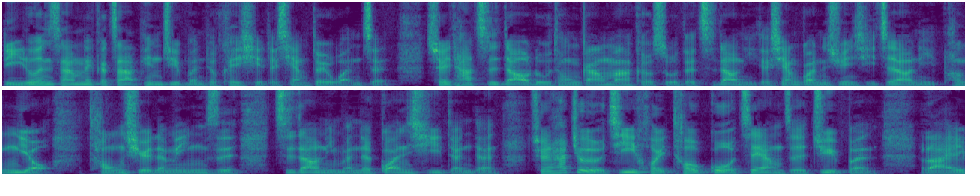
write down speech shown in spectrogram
理论上那个诈骗剧本就可以写得相对完整。所以他知道，如同刚刚 Mark 说的，知道你的相关的讯息，知道你朋友同学的名字，知道你们的关系等等，所以他就有机会透过这样子的剧本来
